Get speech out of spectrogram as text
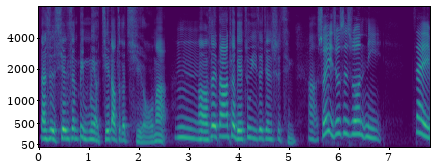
但是先生并没有接到这个球嘛，嗯。啊，所以大家特别注意这件事情。啊，所以就是说你在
